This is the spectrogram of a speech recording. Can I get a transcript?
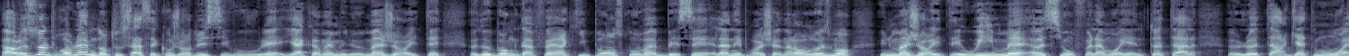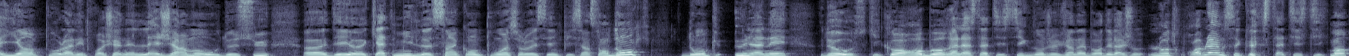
Alors le seul problème dans tout ça, c'est qu'aujourd'hui, si vous voulez, il y a quand même une majorité de banques d'affaires qui pensent qu'on va baisser l'année prochaine. Alors heureusement, une majorité oui, mais euh, si on fait la moyenne totale, euh, le target moyen pour l'année prochaine est légèrement au-dessus euh, des 4050 points sur le S&P 500. Donc, donc une année de hausse qui corroborait la statistique dont je viens d'aborder la chose. L'autre problème, c'est que statistiquement,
